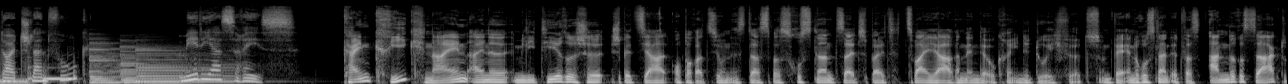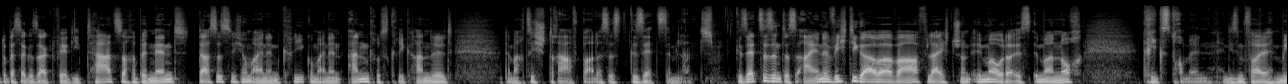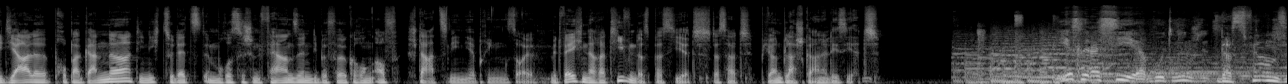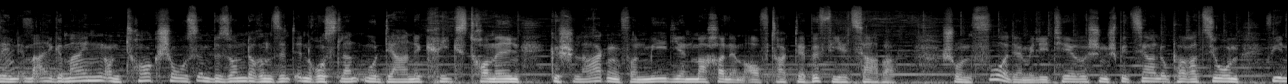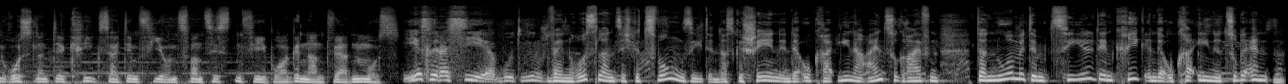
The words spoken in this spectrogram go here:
Deutschlandfunk Medias Res kein Krieg, nein, eine militärische Spezialoperation ist das, was Russland seit bald zwei Jahren in der Ukraine durchführt. Und wer in Russland etwas anderes sagt, oder besser gesagt, wer die Tatsache benennt, dass es sich um einen Krieg, um einen Angriffskrieg handelt, der macht sich strafbar. Das ist Gesetz im Land. Gesetze sind das eine, wichtiger aber war vielleicht schon immer oder ist immer noch, Kriegstrommeln. In diesem Fall mediale Propaganda, die nicht zuletzt im russischen Fernsehen die Bevölkerung auf Staatslinie bringen soll. Mit welchen Narrativen das passiert, das hat Björn Blaschke analysiert. Das Fernsehen im Allgemeinen und Talkshows im Besonderen sind in Russland moderne Kriegstrommeln, geschlagen von Medienmachern im Auftrag der Befehlshaber schon vor der militärischen Spezialoperation, wie in Russland der Krieg seit dem 24. Februar genannt werden muss. Wenn Russland sich gezwungen sieht, in das Geschehen in der Ukraine einzugreifen, dann nur mit dem Ziel, den Krieg in der Ukraine zu beenden.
